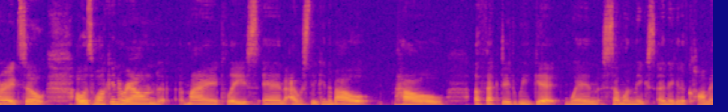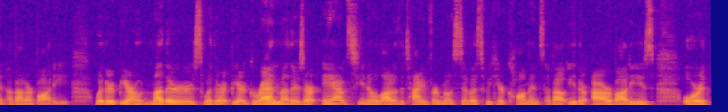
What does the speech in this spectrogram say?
All right, so I was walking around my place and I was thinking about how affected we get when someone makes a negative comment about our body, whether it be our own mothers, whether it be our grandmothers, our aunts. You know, a lot of the time for most of us, we hear comments about either our bodies or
